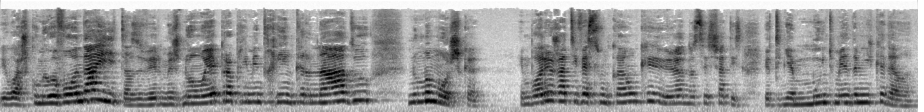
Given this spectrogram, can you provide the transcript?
eu acho que o meu avô anda aí, estás a ver? Mas não é propriamente reencarnado numa mosca. Embora eu já tivesse um cão que, já não sei se já disse, eu tinha muito medo da minha cadela.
